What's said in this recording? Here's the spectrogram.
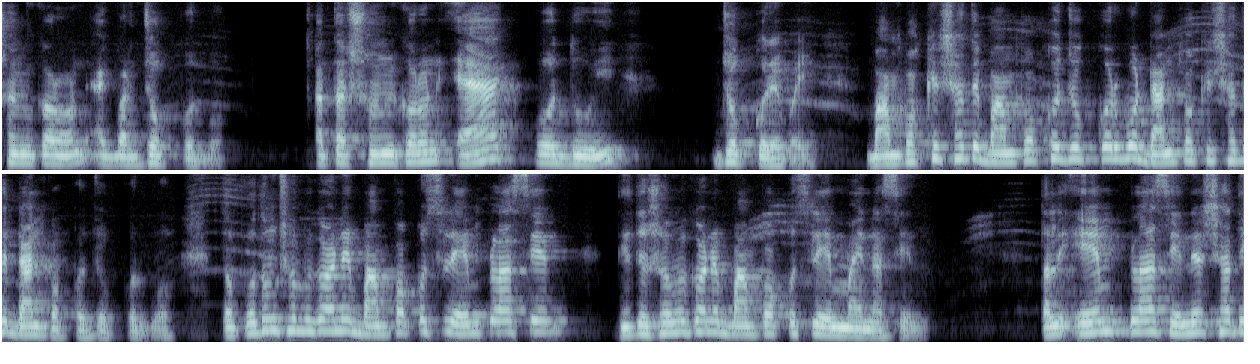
সমীকরণ একবার যোগ করব। অর্থাৎ সমীকরণ এক ও দুই যোগ করে পাই। বাম পক্ষের সাথে বাম পক্ষ যোগ করব, ডান পক্ষের সাথে ডান পক্ষ যোগ করব। তো প্রথম সমীকরণে বাম পক্ষ ছিল এম প্লাস এন দ্বিতীয় সমীকরণের বাম পক্ষ ছিল এম মাইনাস এন তাহলে এম প্লাস এন এর সাথে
